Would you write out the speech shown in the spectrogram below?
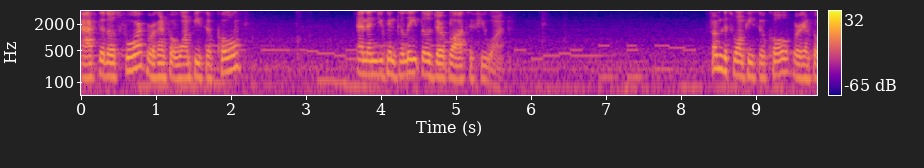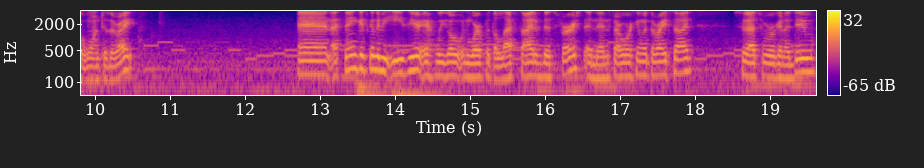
After those four, we're gonna put one piece of coal. And then you can delete those dirt blocks if you want. From this one piece of coal, we're gonna put one to the right. And I think it's gonna be easier if we go and work with the left side of this first and then start working with the right side. So that's what we're gonna do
